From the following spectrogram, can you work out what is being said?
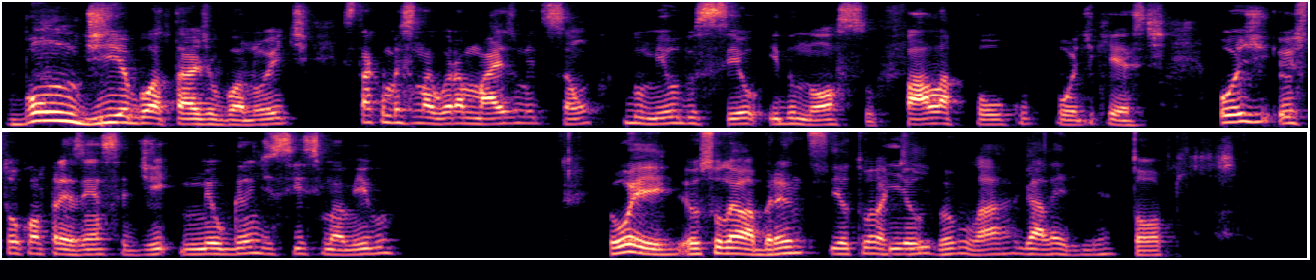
Bom dia, boa tarde ou boa noite. Está começando agora mais uma edição do meu, do seu e do nosso Fala Pouco Podcast. Hoje eu estou com a presença de meu grandíssimo amigo. Oi, eu sou Léo Abrantes e eu estou aqui. eu... Vamos lá, galerinha, top.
